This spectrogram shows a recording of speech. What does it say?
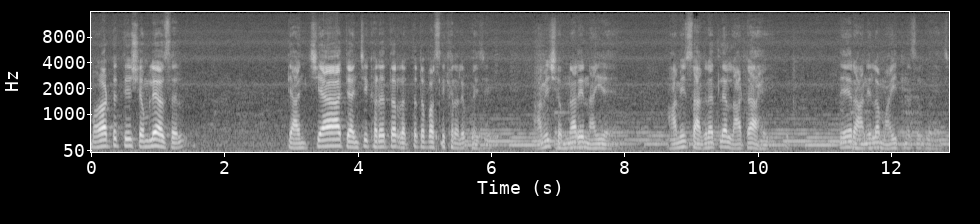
मला वाटतं ते शमले असेल त्यांच्या त्यांची खरं तर रक्त तपासणी करायला पाहिजे. आम्ही शमणारे नाही आहे आम्ही सागरातल्या लाटा आहे. ते राहण्याला माहीत नसेल करायचं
